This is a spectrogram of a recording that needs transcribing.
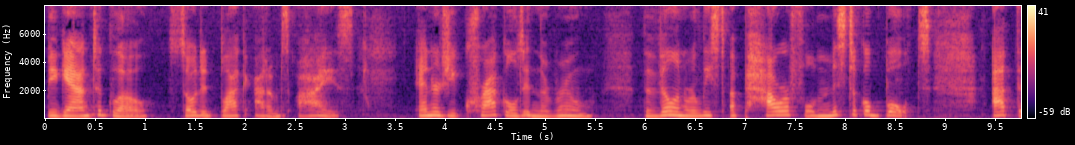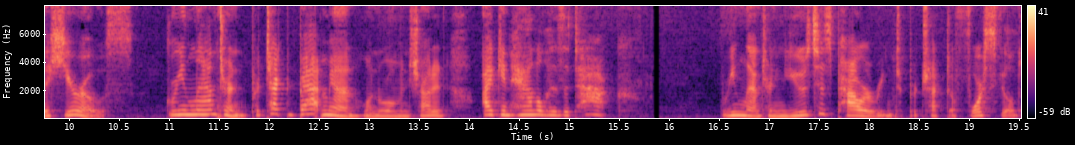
began to glow, so did Black Adam's eyes. Energy crackled in the room. The villain released a powerful mystical bolt at the heroes. Green Lantern, protect Batman, Wonder Woman shouted. I can handle his attack. Green Lantern used his power ring to protect a force field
